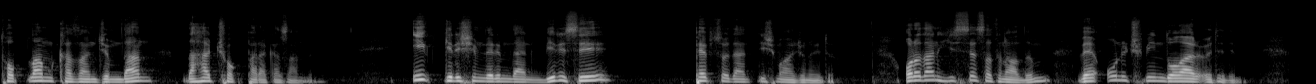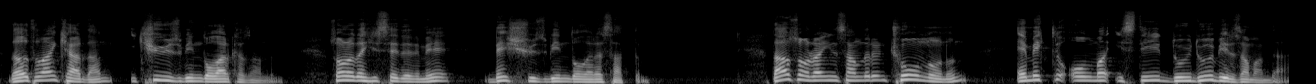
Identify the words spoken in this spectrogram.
toplam kazancımdan daha çok para kazandım. İlk girişimlerimden birisi Pepsodent diş macunuydu. Oradan hisse satın aldım ve 13 bin dolar ödedim. Dağıtılan kardan 200 bin dolar kazandım. Sonra da hisselerimi 500 bin dolara sattım. Daha sonra insanların çoğunluğunun emekli olma isteği duyduğu bir zamanda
